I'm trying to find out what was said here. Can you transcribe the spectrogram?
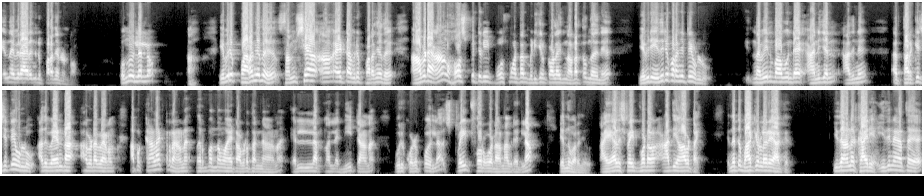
എന്ന് ഇവരാരെങ്കിലും പറഞ്ഞിട്ടുണ്ടോ? ഒന്നുമില്ലല്ലോ. ഇവർ പറഞ്ഞത് സംശയമായിട്ട് അവർ പറഞ്ഞത് അവിടെ ആ ഹോസ്പിറ്റലിൽ പോസ്റ്റ്മോർട്ടം മെഡിക്കൽ കോളേജ് നടത്തുന്നതിന് ഇവർ എതിര് പറഞ്ഞിട്ടേ ഉള്ളൂ. നവീൻ ബാബുവിന്റെ അനുജൻ അതിന് തർക്കിച്ചിട്ടേ ഉള്ളൂ. അത് വേണ്ട അവിടെ വേണം. അപ്പം കളക്ടറാണ് നിർബന്ധമായിട്ട് അവിടെ തന്നെയാണ്. എല്ലാം നല്ല നീറ്റാണ്. ഒരു കുഴപ്പമില്ല. സ്ട്രെയിറ്റ് ഫോർവേഡാണ് അവരെല്ലാം എന്ന് പറഞ്ഞത്. അയാൾ സ്ട്രെയിറ്റ് ഫോർവേഡ് ആദ്യം ആവട്ടെ. എന്നിട്ട് ബാക്കിയുള്ളവരെ ആക്ക്. ഇതാണ് കാര്യം. ഇതിനകത്ത്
